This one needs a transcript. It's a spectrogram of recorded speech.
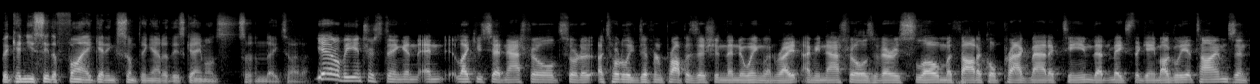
but can you see the fire getting something out of this game on Sunday, Tyler? Yeah, it'll be interesting. And and like you said, Nashville sort of a totally different proposition than New England, right? I mean, Nashville is a very slow, methodical, pragmatic team that makes the game ugly at times and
